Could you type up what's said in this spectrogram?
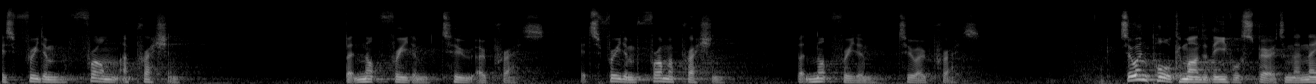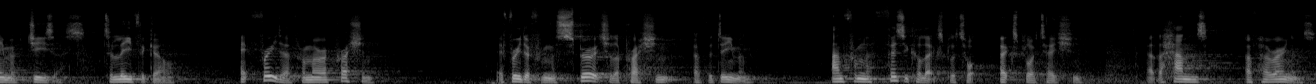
is freedom from oppression, but not freedom to oppress. It's freedom from oppression, but not freedom to oppress. So when Paul commanded the evil spirit in the name of Jesus to leave the girl, it freed her from her oppression. It freed her from the spiritual oppression of the demon and from the physical exploit- exploitation at the hands of her owners.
